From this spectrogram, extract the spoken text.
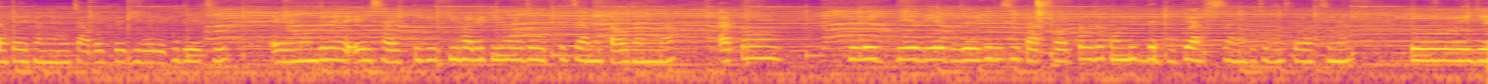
দেখো, এখানে আমি চাদর দিয়ে ঘিরে রেখে দিয়েছি। এই মন্দিরের এই সাইড থেকে কীভাবে কীভাবে যে উঠতেছে আমি তাও জানি না। এত ফুলি দিয়ে দিয়ে বুঝে রেখে দিয়েছি। তার সত্ত্বেও যে কোন দিক দিয়ে ঢুকে আসছে আমি কিছু বুঝতে পারছি না। তো এই যে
